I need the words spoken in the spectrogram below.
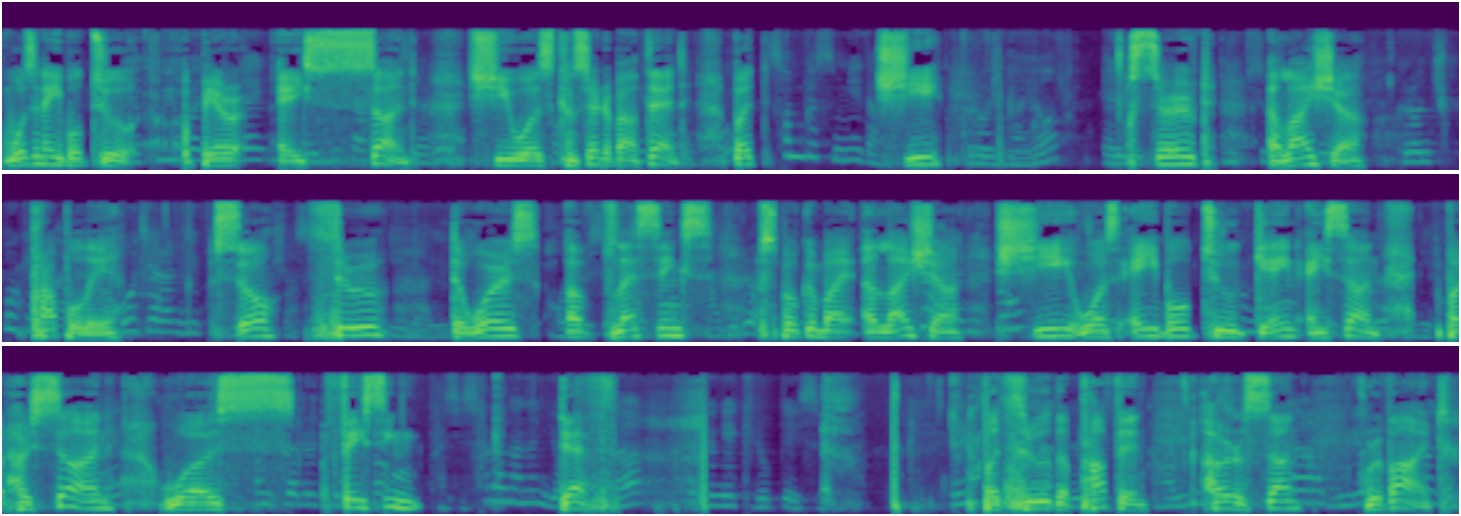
wasn't able to bear a son. She was concerned about that, but she served Elisha properly. So through the words of blessings spoken by Elisha, she was able to gain a son, but her son was facing death. But through the prophet, her son revived.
